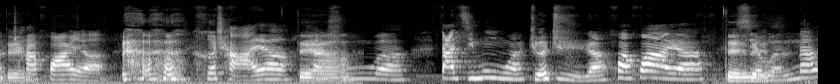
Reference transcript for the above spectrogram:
么，插花呀，喝茶呀，看书啊，搭积木啊，折纸啊，画画呀，写文呐。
